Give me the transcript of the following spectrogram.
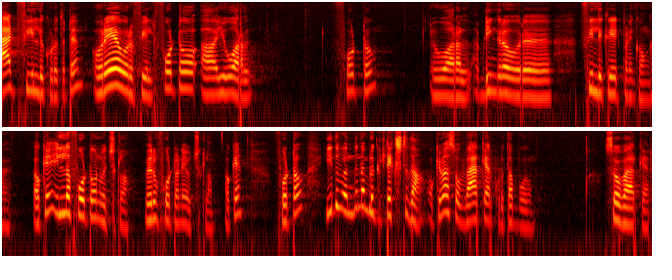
ஆட் ஃபீல்டு கொடுத்துட்டு ஒரே ஒரு field photo URL photo URL அப்படிங்கிற ஒரு ஃபீல்டு க்ரியேட் பண்ணிக்கோங்க. ஓகே இல்லை ஃபோட்டோன்னு வச்சுக்கலாம். வெறும் ஃபோட்டோனே வச்சுக்கலாம். ஓகே ஃபோட்டோ இது வந்து நம்மளுக்கு டெக்ஸ்ட் தான். ஓகேவா ஸோ வேர் கேர் கொடுத்தா போதும். ஸோ வேர் கேர்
